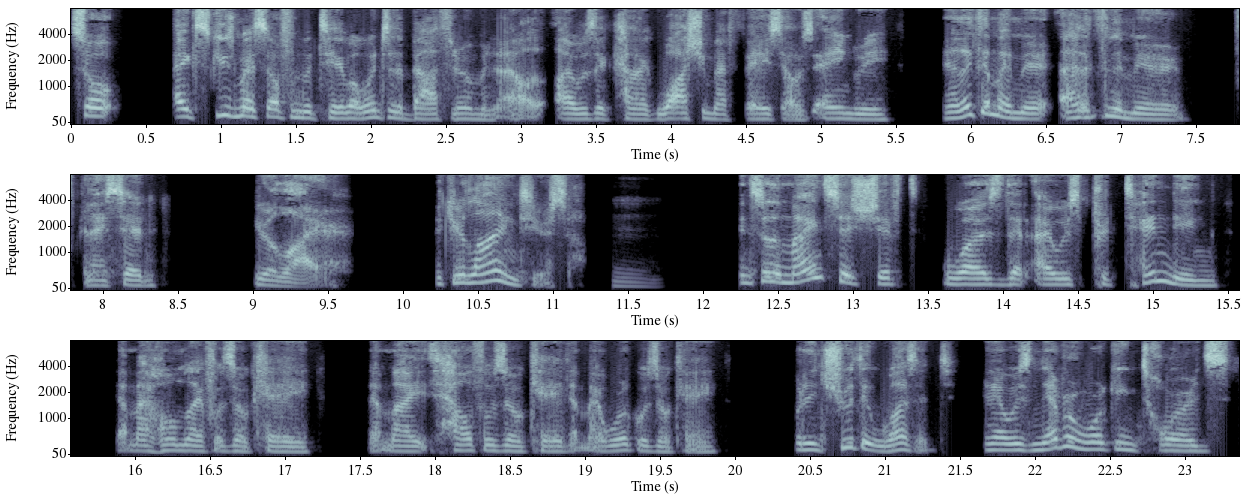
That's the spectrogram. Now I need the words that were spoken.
So I excused myself from the table. I went to the bathroom and I, I was like kind of like washing my face. I was angry. And I looked at my mirror. I looked in the mirror and I said, you're a liar. Like you're lying to yourself. Mm. And so the mindset shift was that I was pretending that my home life was okay, that my health was okay, that my work was okay. But in truth, it wasn't. And I was never working towards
